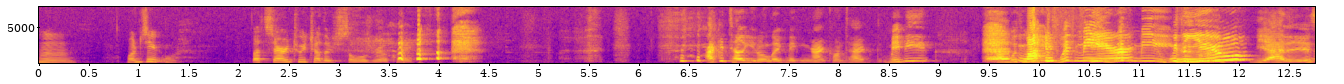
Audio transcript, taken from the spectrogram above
Hmm. What did you? Let's stare into each other's souls real quick. I could tell you don't like making eye contact. Maybe um, with My me. With me. With me. with you? yeah, it is.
